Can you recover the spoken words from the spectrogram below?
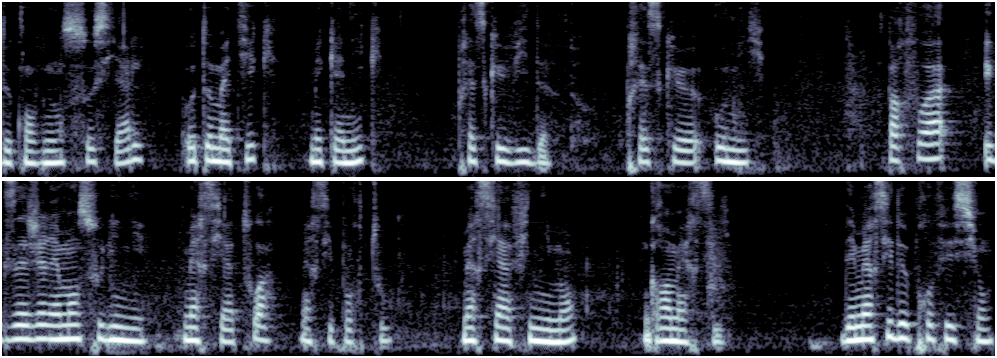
de convenance sociale, automatique, mécanique, presque vide, presque omis. Parfois exagérément souligné. Merci à toi, merci pour tout, merci infiniment, grand merci. Des merci de profession.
